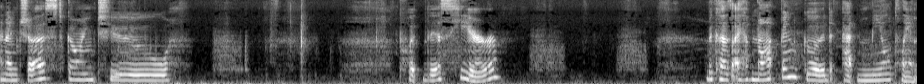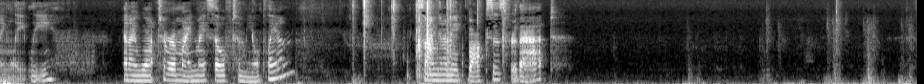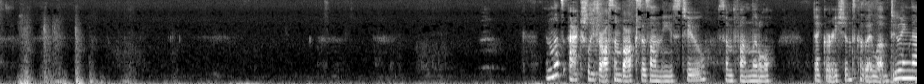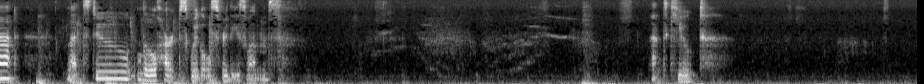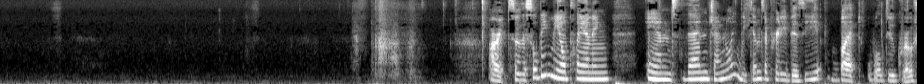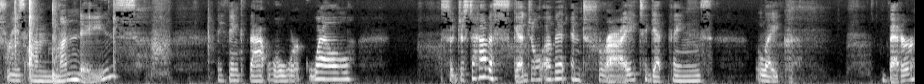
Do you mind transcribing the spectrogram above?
And I'm just going to put this here because I have not been good at meal planning lately and I want to remind myself to meal plan. So I'm gonna make boxes for that. And let's actually draw some boxes on these too. Some fun little decorations because I love doing that. Let's do little heart squiggles for these ones. That's cute. All right, so this will be meal planning. And then generally weekends are pretty busy, but we'll do groceries on Mondays. I think that will work well. So just to have a schedule of it and try to get things like better.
